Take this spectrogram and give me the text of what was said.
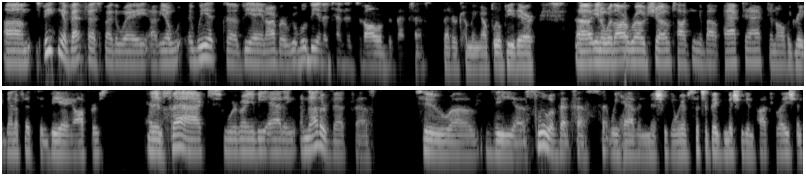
Um, speaking of VetFest, by the way, uh, you know, we at uh, VA Ann Arbor, we will be in attendance at all of the VetFests that are coming up. We'll be there, uh, you know, with our roadshow talking about PACT Act and all the great benefits that VA offers. And in fact, we're going to be adding another Vet Fest to uh, the uh, slew of Vet Fests that we have in Michigan. We have such a big Michigan population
